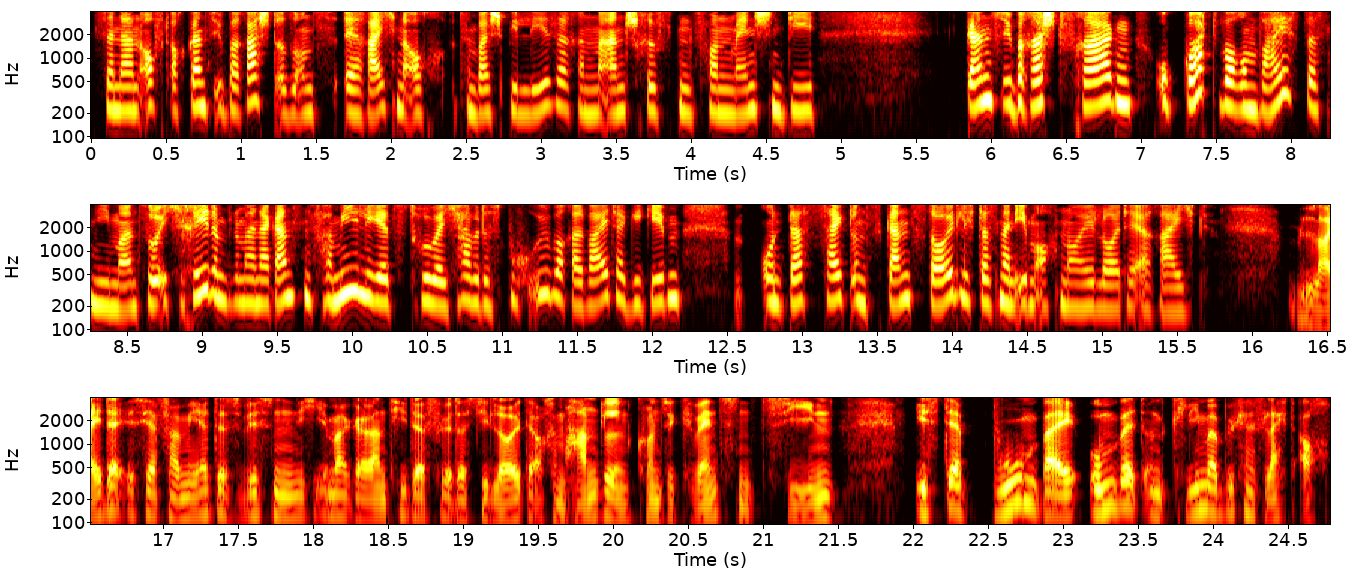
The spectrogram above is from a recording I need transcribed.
sind dann oft auch ganz überrascht. Also uns erreichen auch zum Beispiel Leserinnenanschriften von Menschen, die ganz überrascht fragen, oh Gott, warum weiß das niemand? So, ich rede mit meiner ganzen Familie jetzt drüber, ich habe das Buch überall weitergegeben und das zeigt uns ganz deutlich, dass man eben auch neue Leute erreicht. Leider ist ja vermehrtes Wissen nicht immer Garantie dafür, dass die Leute auch im Handeln Konsequenzen ziehen. Ist der Boom bei Umwelt- und Klimabüchern vielleicht auch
